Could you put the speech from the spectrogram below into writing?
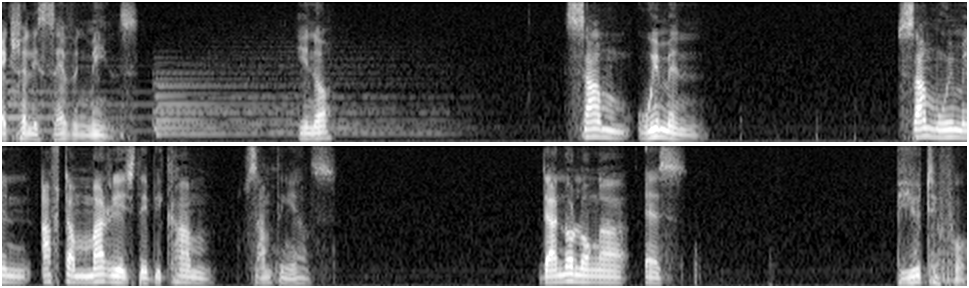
actually serving means. You know, some women, some women after marriage they become something else. They are no longer as beautiful.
